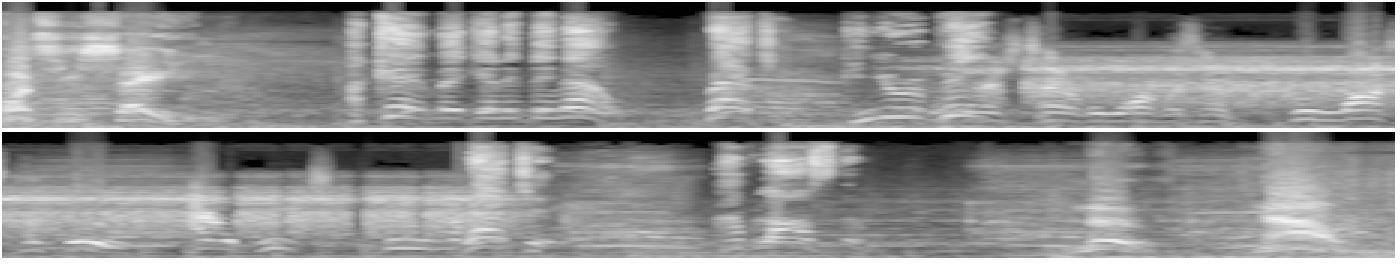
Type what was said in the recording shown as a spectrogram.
What's he saying? I can't make anything out. Ratchet, can you repeat? Something is terribly wrong with him! Do not pursue! I repeat, do not... Ratchet, I've lost them. Move! Now!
